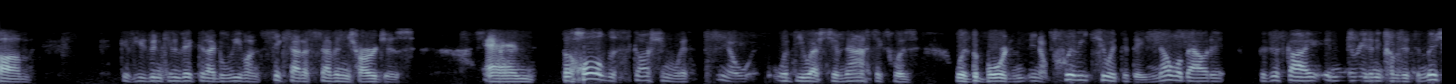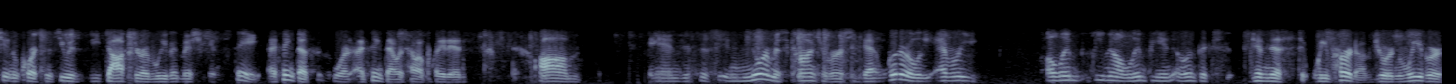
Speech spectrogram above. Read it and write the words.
Um, because he's been convicted, I believe, on six out of seven charges. And the whole discussion with you know with U.S. Gymnastics was was the board you know privy to it? Did they know about it? Because this guy, and the reason he comes into Michigan, of course, is he was the doctor, I believe, at Michigan State. I think that's what I think that was how it played in. Um, and just this enormous controversy that literally every Olymp- female Olympian Olympics gymnast we've heard of, Jordyn Wieber,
